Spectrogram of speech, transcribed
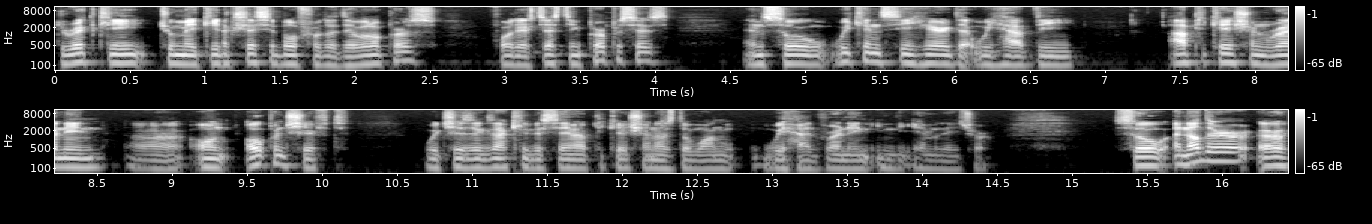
directly to make it accessible for the developers for their testing purposes. And so we can see here that we have the application running uh, on OpenShift which is exactly the same application as the one we had running in the emulator. So another uh,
